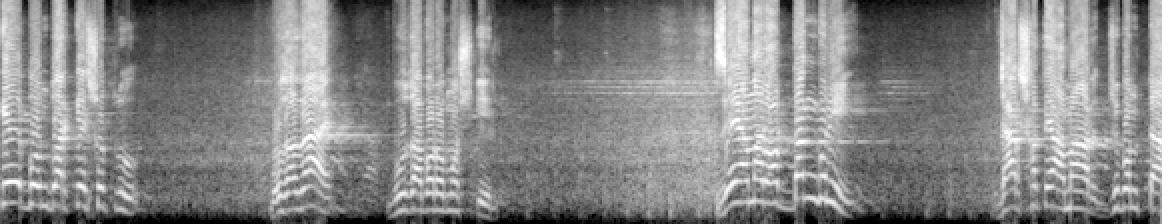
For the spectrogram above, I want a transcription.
কে বন্ধু আর কে শত্রু? বোঝা যায়? বোঝা বড় মুশকিল। যে আমার অর্ধাঙ্গনী, যার সাথে আমার জীবনটা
